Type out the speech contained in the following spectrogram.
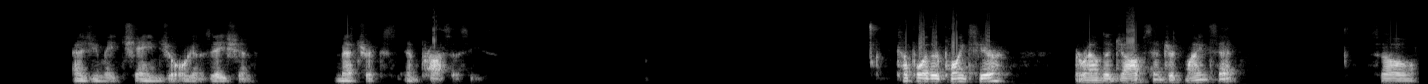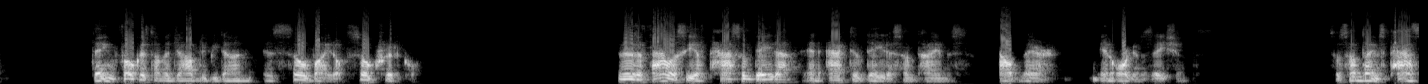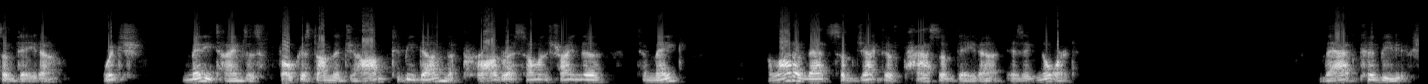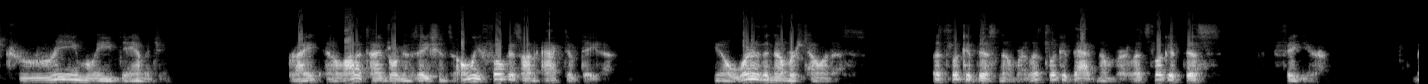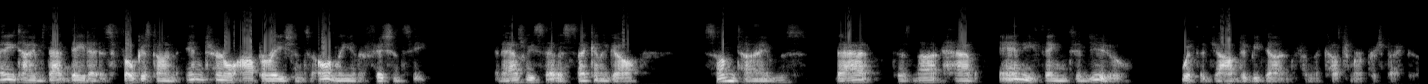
as you may change your organization metrics, and processes. A couple other points here around the job-centric mindset. So staying focused on the job to be done is so vital, so critical. There's a fallacy of passive data and active data sometimes out there in organizations. So sometimes passive data, which many times is focused on the job to be done, the progress someone's trying to, to make, a lot of that subjective passive data is ignored. That could be extremely damaging, right? And a lot of times organizations only focus on active data. You know, what are the numbers telling us? Let's look at this number. Let's look at that number. Let's look at this figure. Many times that data is focused on internal operations only and efficiency. And as we said a second ago, sometimes that does not have anything to do with the job to be done from the customer perspective.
